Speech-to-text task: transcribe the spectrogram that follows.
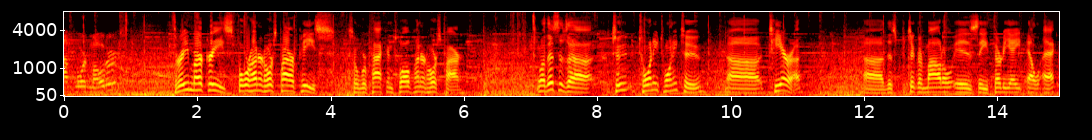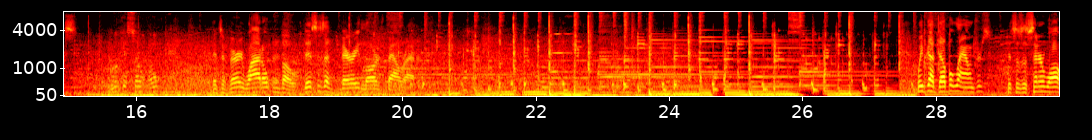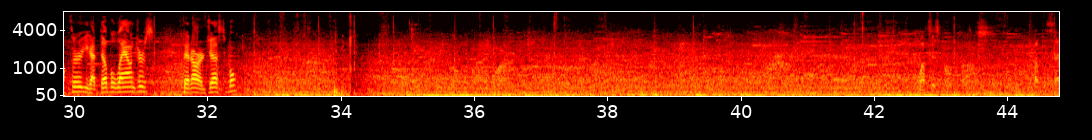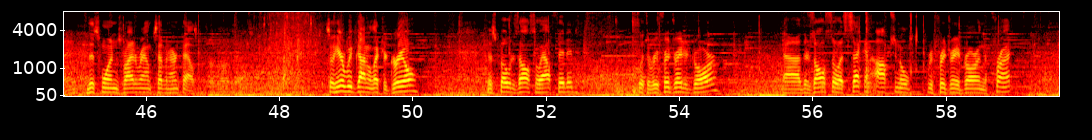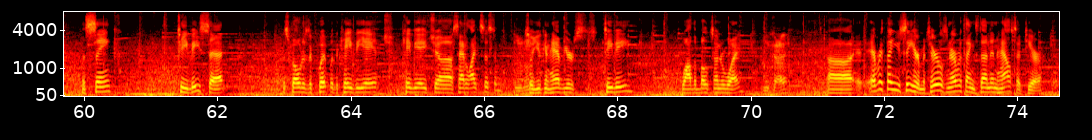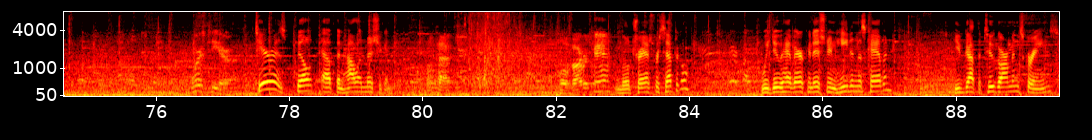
three outboard motors. Three Mercury's 400 horsepower piece. So we're packing 1200 horsepower. Well, this is a 2022 uh, Tiara. Uh, this particular model is the 38LX. Look, it's so open. It's a very wide open boat. This is a very large bow rider. We've got double loungers. This is a center walkthrough. You got double loungers that are adjustable. What's this boat cost? About the same? This one's right around 700,000. So here we've got an electric grill. This boat is also outfitted with a refrigerator drawer. Uh, there's also a second optional refrigerator drawer in the front, the sink, TV set. This boat is equipped with a KVH, KVH uh, satellite system, so you can have your TV while the boat's underway. Okay. Uh, everything you see here, materials and everything's done in-house at Tiara. Where's Tiara? Tiara is built up in Holland, Michigan. Okay. Little garbage can? A little trash receptacle. We do have air conditioning heat in this cabin. You've got the two Garmin screens.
